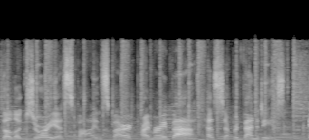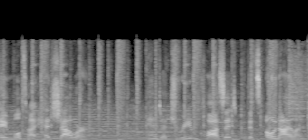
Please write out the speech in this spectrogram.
The luxurious spa-inspired primary bath has separate vanities, a multi-head shower, and a dream closet with its own island.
